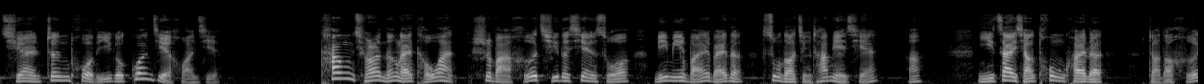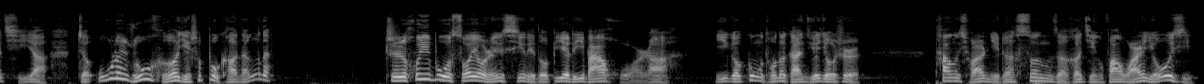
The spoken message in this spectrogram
全案侦破的一个关键环节。汤泉能来投案，是把何其的线索明明白白的送到警察面前啊！你再想痛快的找到何其呀，这无论如何也是不可能的。指挥部所有人心里都憋了一把火啊！一个共同的感觉就是，汤泉，你这孙子和警方玩游戏，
